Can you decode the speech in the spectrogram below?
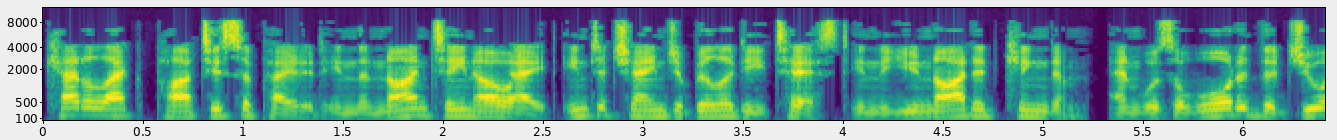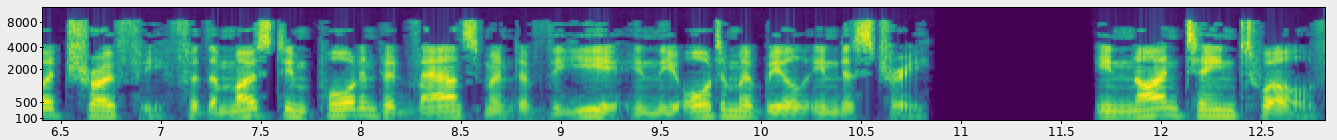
Cadillac participated in the 1908 interchangeability test in the United Kingdom, and was awarded the Dewar Trophy for the most important advancement of the year in the automobile industry. In 1912,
